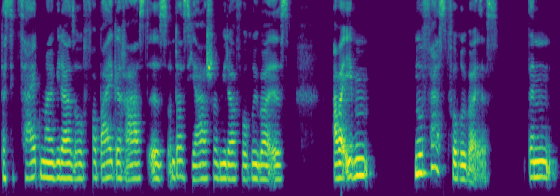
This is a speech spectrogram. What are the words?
dass die Zeit mal wieder so vorbeigerast ist und das Jahr schon wieder vorüber ist, aber eben nur fast vorüber ist. Denn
